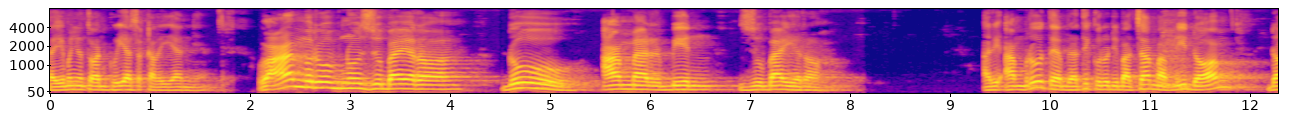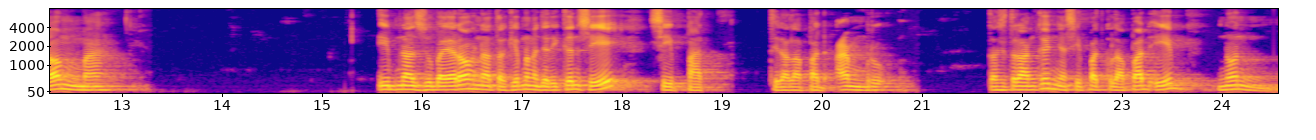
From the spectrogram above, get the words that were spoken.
Tapi menyentuhanku iya sekaliannya wa amru bin zubairah du amr bin zubairah ari amru teh berarti kudu dibaca mabni dom dhammah Ibnu Zubairah na terkibna ngajadikeun si sifat. Tidak lapad amru. Tas diterangkeunnya sifat ku lapad ib nun.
